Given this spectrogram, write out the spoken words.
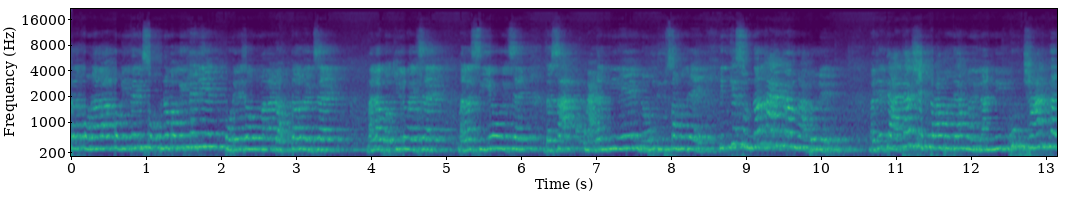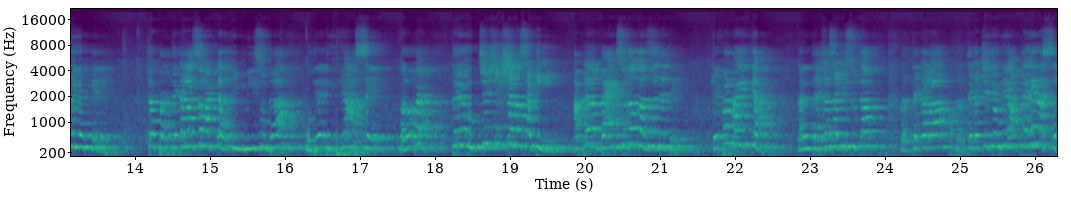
तर कोणाला कोणीतरी स्वप्न बघितलेली आहे पुढे जाऊन मला डॉक्टर व्हायचं आहे मला वकील व्हायचं आहे मला सीए व्हायचं आहे. जसा मॅडमनी हे नऊ दिवसामध्ये इतके सुंदर कार्यक्रम राबवले. म्हणजे त्या त्या क्षेत्रामध्ये महिलांनी खूप छान करिअर केले. तर प्रत्येकाला असं वाटतं की मी सुद्धा उद्या तिथे असे बरोबर? तर उच्च शिक्षणासाठी आपल्याला बँक सुद्धा कर्ज देते. हे पण माहीत घ्या कारण त्याच्यासाठी सुद्धा प्रत्येकाला प्रत्येकाची तेवढी आपलं हे नसते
